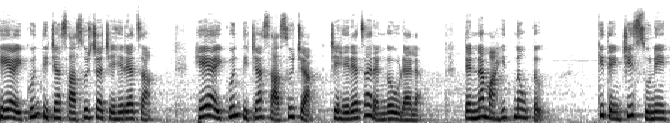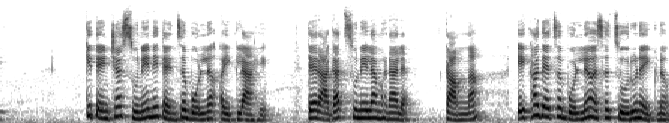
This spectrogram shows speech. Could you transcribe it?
हे ऐकून तिच्या सासूच्या चेहऱ्याचा हे ऐकून तिच्या सासूच्या चेहऱ्याचा रंग उडाला. त्यांना माहीत नव्हतं की त्यांची सुने की त्यांच्या सुनेने त्यांचं बोलणं ऐकलं आहे. त्या रागात सुनेला म्हणाल्या कामना एखाद्याचं बोलणं असं चोरून ऐकणं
